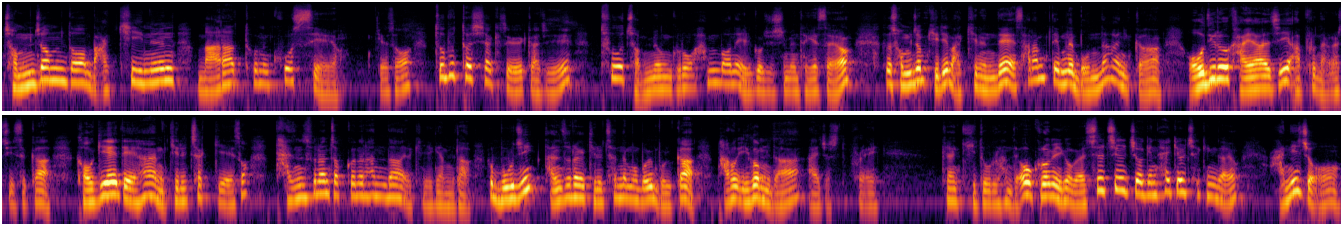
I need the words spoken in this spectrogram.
점점 더 막히는 마라톤 코스예요. 그래서 to부터 시작해서 여기까지 to 전명구로 한 번에 읽어주시면 되겠어요. 그래서 점점 길이 막히는데 사람 때문에 못 나가니까 어디로 가야지 앞으로 나갈 수 있을까? 거기에 대한 길을 찾기에서 단순한 접근을 한다 이렇게 얘기합니다. 그 뭐지? 단순하게 길을 찾는 방법이 뭘까? 바로 이겁니다. I just pray. 그냥 기도를 한대. 어 그러면 이거 왜 실질적인 해결책인가요? 아니죠.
